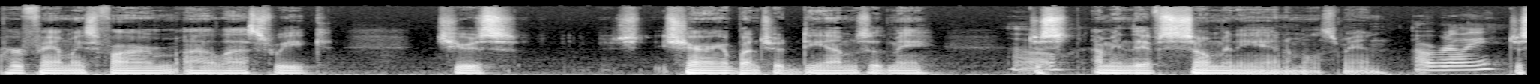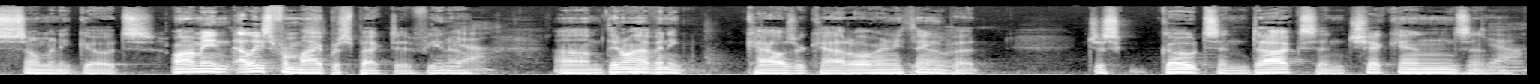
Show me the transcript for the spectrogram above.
her family's farm uh, last week. She was sh- sharing a bunch of DMs with me. Oh Just, I mean, they have so many animals, man. oh really Just so many goats. Well, I mean, Oh at least my from my perspective, you know. yeah Um, they don't have any cows or cattle or anything, Yeah. but just goats and ducks and chickens and yeah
